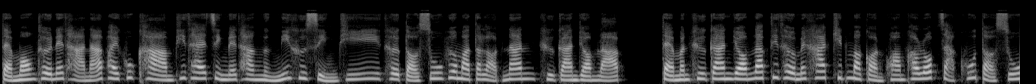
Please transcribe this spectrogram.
แต่มองเธอในฐานะภัยคุกคามที่แท้จริงในทางหนึ่งนี่คือสิ่งที่เธอต่อสู้เพื่อมาตลอดนั่นคือการยอมรับแต่มันคือการยอมรับที่เธอไม่คาดคิดมาก่อนความเคารพจากคู่ต่อสู้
